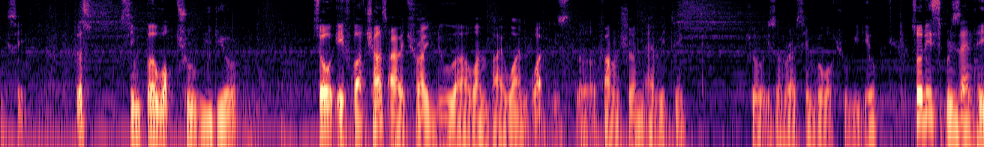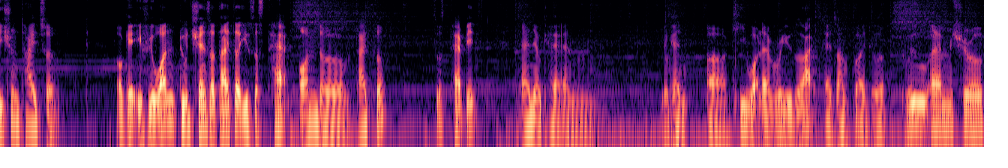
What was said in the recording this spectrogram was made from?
basic. Just simple walkthrough video. So if got chance i will try do uh, one by one. What is the function everything? So it's a very simple walkthrough video. So this presentation title. Okay if you want to change the title you just tap on the title. Just tap it and you can you can uh, key whatever you like. Example i do a Prudential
